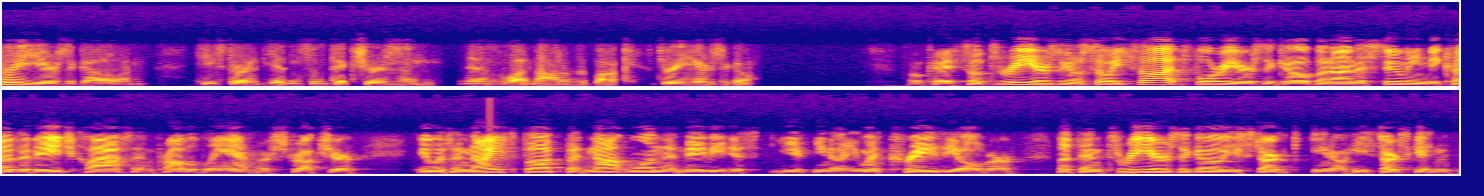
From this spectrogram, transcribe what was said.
three years ago, and he started getting some pictures and and whatnot of the buck three years ago. Okay, so three years ago. So he saw it four years ago, but I'm assuming because of age class and probably antler structure, it was a nice buck, but not one that maybe just you you know you went crazy over. But then three years ago, you start you know he starts getting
